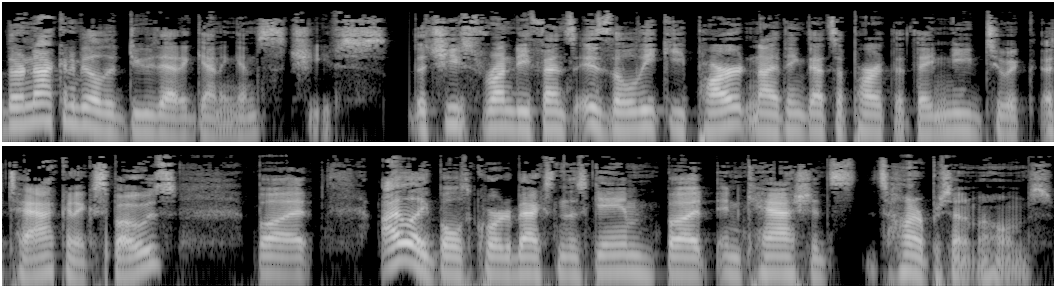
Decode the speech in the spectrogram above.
they're not going to be able to do that again against the Chiefs. The Chiefs run defense is the leaky part, and I think that's a part that they need to attack and expose. But I like both quarterbacks in this game, but in cash, it's, it's 100% Mahomes.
